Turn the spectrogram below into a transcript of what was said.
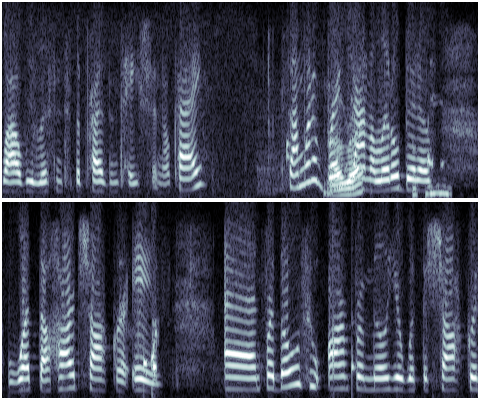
while we listen to the presentation, okay? So I'm going to break right. down a little bit of what the heart chakra is. And for those who aren't familiar with the chakra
